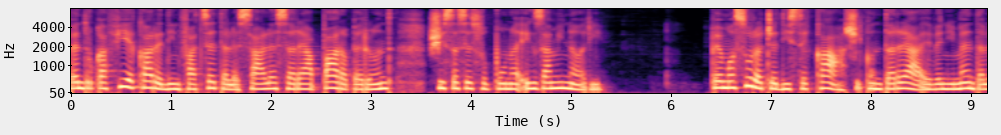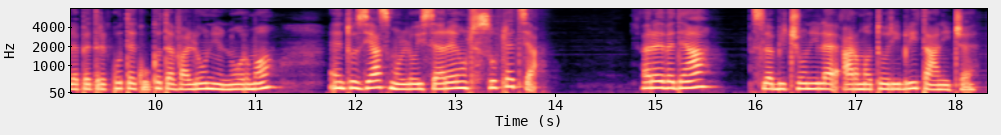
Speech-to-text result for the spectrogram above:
pentru ca fiecare din fațetele sale să reapară pe rând și să se supună examinării. Pe măsură ce diseca și cântărea evenimentele petrecute cu câteva luni în urmă, entuziasmul lui se reînsuflețea. Revedea slăbiciunile armăturii britanice.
